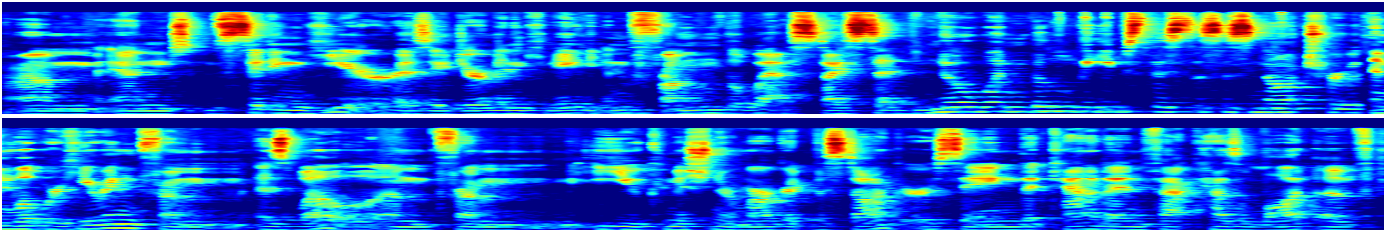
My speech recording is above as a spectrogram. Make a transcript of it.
Um, and sitting here as a German Canadian from the West, I said, No one believes this. This is not true. And what we're hearing from as well um, from EU Commissioner Margrethe Vestager saying that Canada, in fact, has a lot of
